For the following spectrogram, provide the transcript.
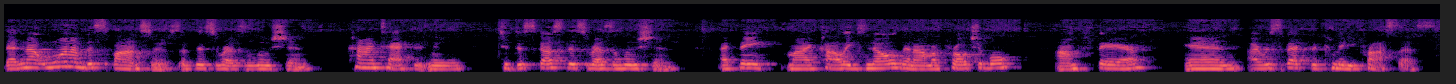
that not one of the sponsors of this resolution contacted me to discuss this resolution. I think my colleagues know that I'm approachable, I'm fair, and I respect the committee process.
